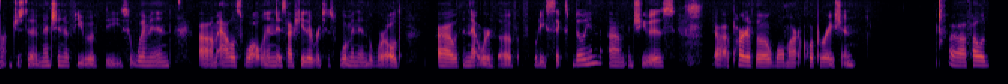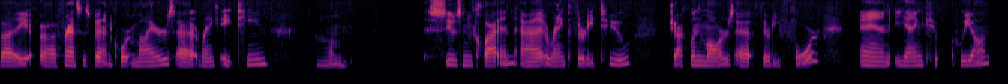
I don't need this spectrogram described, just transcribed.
Uh, just to mention a few of these women, um, Alice Walton is actually the richest woman in the world uh, with a net worth of 46 billion, um, and she was uh, part of the Walmart Corporation. Uh, followed by uh, Frances Bettencourt Meyers at rank 18, um, Susan Klatten at rank 32, Jacqueline Mars at 34, and Yang Huiyan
